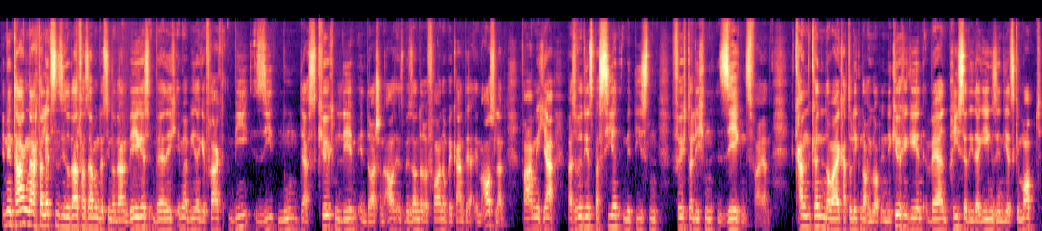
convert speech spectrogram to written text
In den Tagen nach der letzten Synodalversammlung des Synodalen Weges werde ich immer wieder gefragt, wie sieht nun das Kirchenleben in Deutschland aus, insbesondere Freunde und Bekannte im Ausland. Fragen mich, ja, was wird jetzt passieren mit diesen fürchterlichen Segensfeiern? Kann, können normale Katholiken noch überhaupt in die Kirche gehen? Werden Priester, die dagegen sind, jetzt gemobbt?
